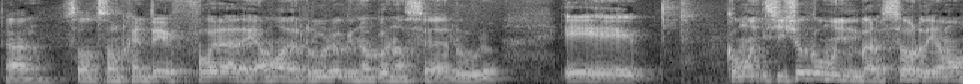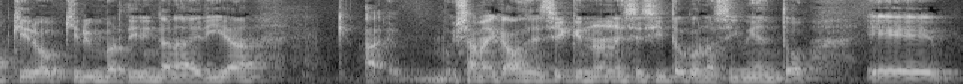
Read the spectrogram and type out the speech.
Claro, son, son gente fuera, digamos, del rubro que no conoce el rubro. Eh, como, si yo como inversor, digamos, quiero, quiero invertir en ganadería, Ah, ya me acabas de decir que no necesito conocimiento. Eh,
